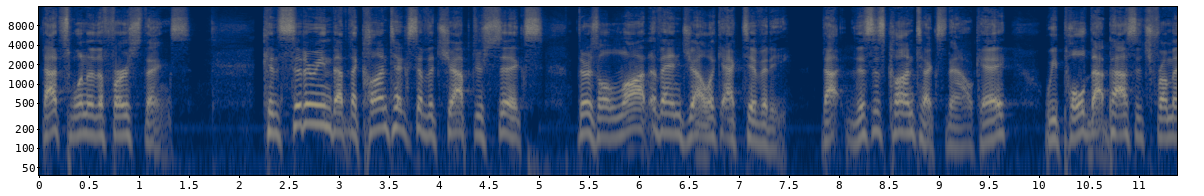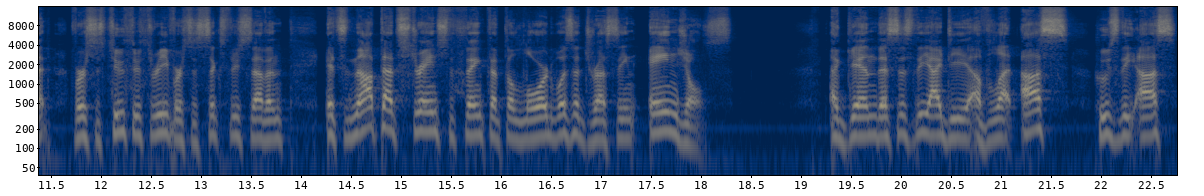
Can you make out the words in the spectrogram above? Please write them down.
That's one of the first things. Considering that the context of the chapter six, there's a lot of angelic activity. That this is context now, okay? We pulled that passage from it, verses two through three, verses six through seven. It's not that strange to think that the Lord was addressing angels. Again, this is the idea of let us, who's the us?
